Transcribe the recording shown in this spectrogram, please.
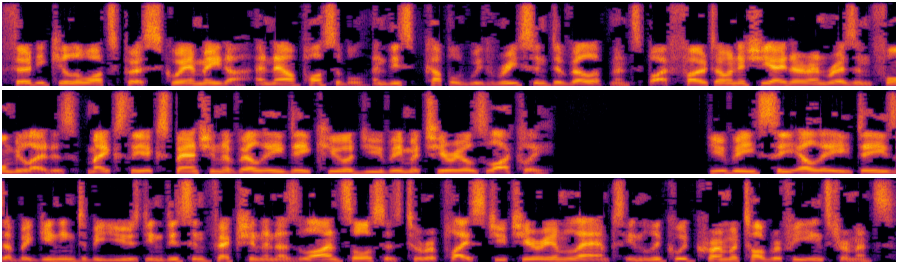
30 kilowatts per square meter, are now possible, and this, coupled with recent developments by photoinitiator and resin formulators, makes the expansion of LED-cured UV materials likely. UVC LEDs are beginning to be used in disinfection and as line sources to replace deuterium lamps in liquid chromatography instruments.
